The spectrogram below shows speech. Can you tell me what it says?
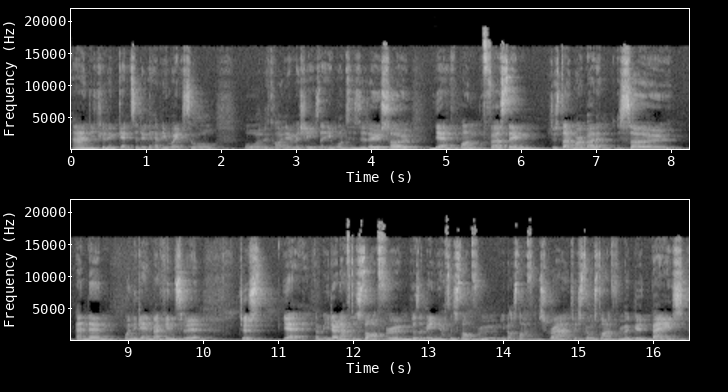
and you couldn't get to do the heavy weights or or the cardio machines that you wanted to do. So yeah, one first thing, just don't worry about it. So and then when you're getting back into it, just yeah, um, you don't have to start from. Doesn't mean you have to start from. You're not starting from scratch. You're still starting from a good base.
